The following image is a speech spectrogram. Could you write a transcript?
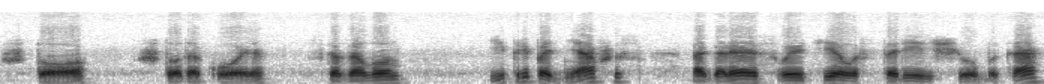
«Что? Что такое?» — сказал он, и, приподнявшись, оголяя свое тело стареющего быка,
